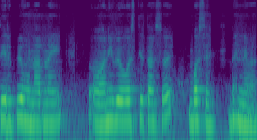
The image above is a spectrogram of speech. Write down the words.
तिरपी होणार नाही. आणि व्यवस्थित असं बसेल. धन्यवाद.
